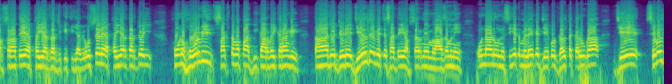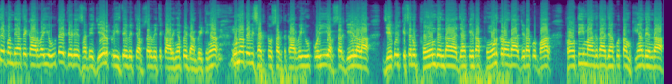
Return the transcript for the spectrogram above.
ਅਫਸਰਾਂ ਤੇ ਐਫ ਆਈ ਆਰ ਦਰਜ ਕੀਤੀ ਜਾਵੇ। ਉਸੇ ਵੇਲੇ ਐਫ ਆਈ ਆਰ ਦਰਜ ਹੋਈ। ਹੁਣ ਹੋਰ ਵੀ ਸਖਤ ਵਿਭਾਗੀ ਕਾਰਵਾਈ ਕਰਾਂਗੇ, ਤਾਂ ਜੋ ਜਿਹੜੇ ਜੇਲ੍ਹ ਦੇ ਵਿੱਚ ਸਾਡੇ ਅਫਸਰ ਨੇ, ਮੁਲਾਜ਼ਮ ਨੇ, ਉਹਨਾਂ ਨੂੰ ਨਸੀਹਤ ਮਿਲੇ ਕਿ ਜੇ ਕੋਈ ਗਲਤ ਕਰੂਗਾ, ਜੇ ਸਿਵਲ ਦੇ ਬੰਦਿਆਂ ਤੇ ਕਾਰਵਾਈ ਹੋਊ ਤੇ ਜਿਹੜੇ ਸਾਡੇ ਜੇਲ੍ਹ ਪੁਲਿਸ ਦੇ ਵਿੱਚ ਅਫਸਰ ਵਿੱਚ ਕਾਲੀਆਂ ਭੇਡਾਂ ਬੈਠੀਆਂ, ਉਹਨਾਂ ਤੇ ਵੀ ਸਖਤ ਤੋਂ ਸਖਤ ਕਾਰਵਾਈ ਹੋਊ। ਕੋਈ ਅਫਸਰ ਜੇਲ੍ਹ ਵਾਲਾ, ਜੇ ਕੋਈ ਕਿਸੇ ਨੂੰ ਫੋਨ ਦਿੰਦਾ ਜਾਂ ਕਿਸੇ ਦਾ ਫੋਨ ਕਰਾਉਂਦਾ, ਜਿਹੜਾ ਕੋਈ ਬਾਹਰ ਫਰੌਤੀ ਮੰਗਦਾ ਜਾਂ ਕੋਈ ਧਮਕੀਆਂ ਦਿੰਦਾ,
